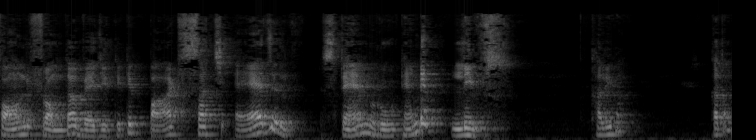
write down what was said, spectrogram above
found from the vegetative part such as stem, root and leaves. खाली बात खत्म?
